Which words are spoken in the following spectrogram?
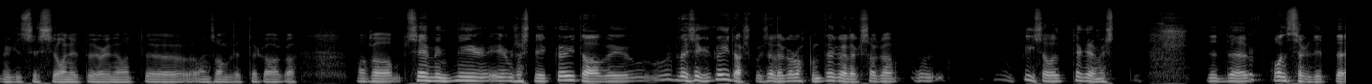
mingid sessioonid erinevate ansamblitega, aga aga see mind nii hirmsasti ei köida või võib-olla isegi köidaks, kui sellega rohkem tegeleks, aga piisavalt tegemist nende kontserdite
